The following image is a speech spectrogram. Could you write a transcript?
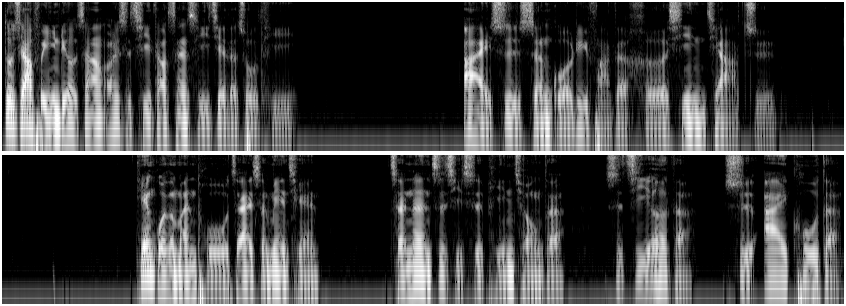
路加福音六章二十七到三十一节的主题。爱是神国律法的核心价值。天国的门徒在神面前承认自己是贫穷的，是饥饿的，是哀哭的。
